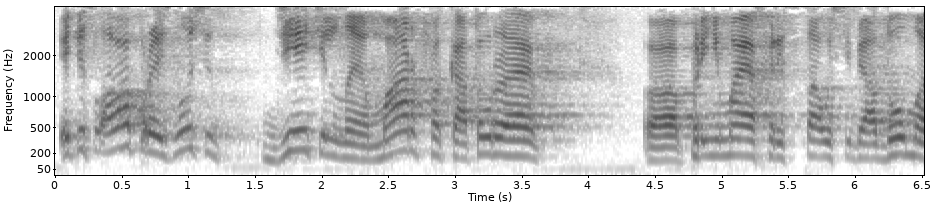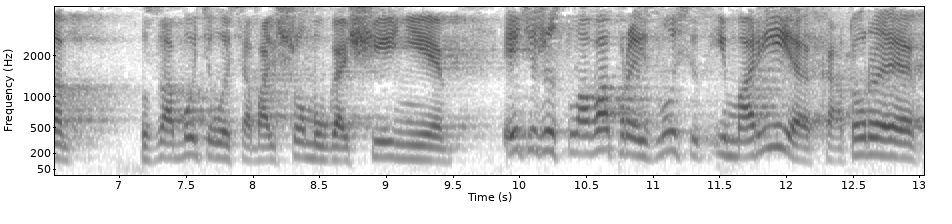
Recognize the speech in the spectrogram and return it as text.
Эти слова произносит деятельная Марфа, которая, э, принимая Христа у себя дома, заботилась о большом угощении. Эти же слова произносит и Мария, которая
